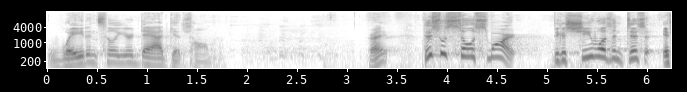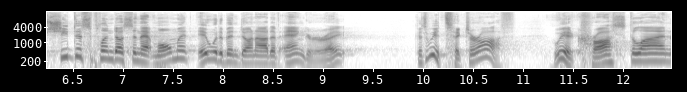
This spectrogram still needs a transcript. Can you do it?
Wait until your dad gets home right? This was so smart because she wasn't, dis- if she disciplined us in that moment, it would have been done out of anger, right? Because we had ticked her off. We had crossed the line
